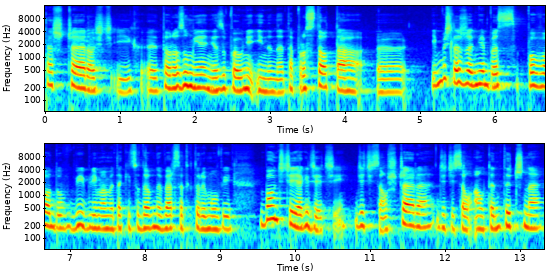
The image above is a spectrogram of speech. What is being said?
Ta szczerość ich, e, to rozumienie zupełnie inne, ta prostota. e, I myślę, że nie bez powodu w Biblii mamy taki cudowny werset, który mówi: bądźcie jak dzieci. Dzieci są szczere, dzieci są autentyczne.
